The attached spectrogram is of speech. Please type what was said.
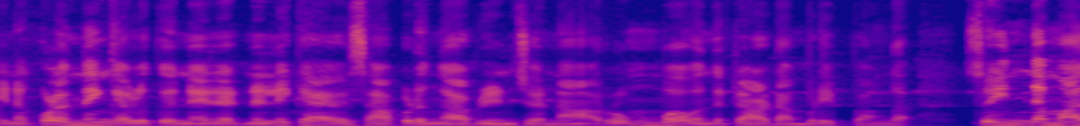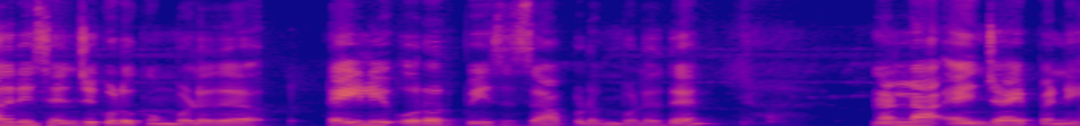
ஏன்னா குழந்தைங்களுக்கு நெல் நெல்லிக்காயை சாப்பிடுங்க அப்படின்னு சொன்னால் ரொம்ப வந்துட்டு அடம் பிடிப்பாங்க. ஸோ இந்த மாதிரி செஞ்சு கொடுக்கும் பொழுது டெய்லி ஒரு ஒரு பீஸு சாப்பிடும் பொழுது நல்லா என்ஜாய் பண்ணி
